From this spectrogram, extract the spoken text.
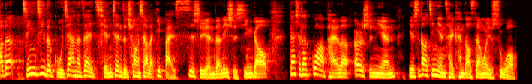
好的，经济的股价呢，在前阵子创下了一百四十元的历史新高，但是它挂牌了二十年，也是到今年才看到三位数哦。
